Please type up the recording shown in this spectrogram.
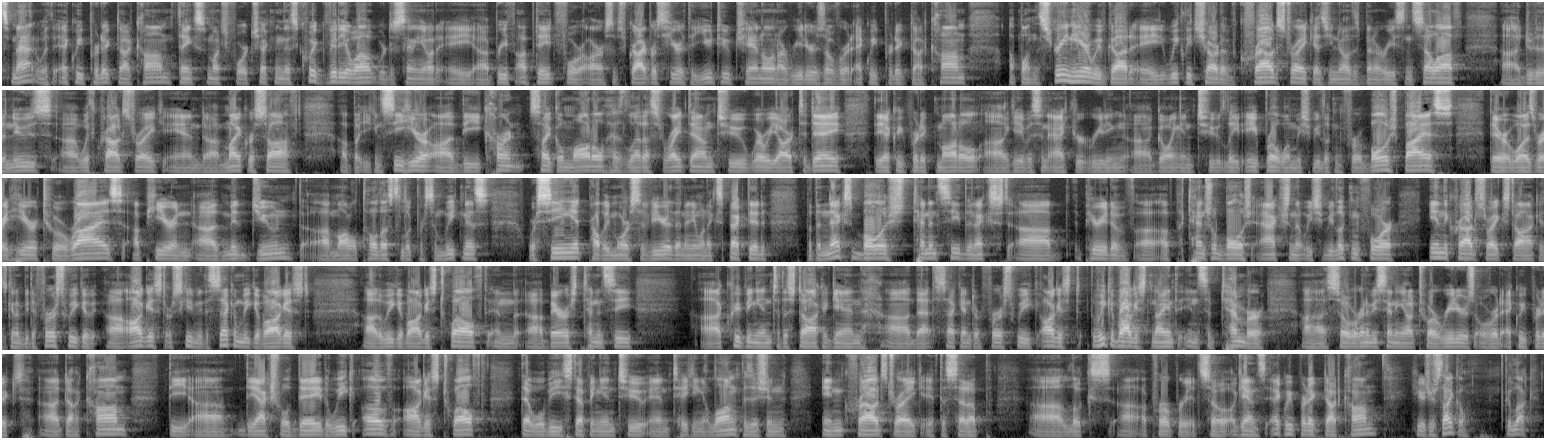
It's Matt with equipredict.com. Thanks so much for checking this quick video out. We're just sending out a uh, brief update for our subscribers here at the YouTube channel and our readers over at equipredict.com. Up on the screen here, we've got a weekly chart of CrowdStrike. As you know, there's been a recent sell-off uh, due to the news uh, with CrowdStrike and uh, Microsoft. Uh, but you can see here uh, the current cycle model has led us right down to where we are today. The EquiPredict model gave us an accurate reading going into late April when we should be looking for a bullish bias. There it was right here to a rise up here in mid-June. The model told us to look for some weakness. We're seeing it probably more severe than anyone expected. But the next bullish tendency, the next uh, period of, uh, of, potential bullish action that we should be looking for in the CrowdStrike stock is going to be the first week of uh, August, or excuse me, the second week of August, uh, the week of August 12th, and uh, bearish tendency. Uh, creeping into the stock again uh, that second or first week, August, the week of August 9th in September. Uh, so we're going to be sending out to our readers over at equipredict.com the, uh, the actual day, the week of August 12th, that we'll be stepping into and taking a long position in CrowdStrike if the setup uh, looks uh, appropriate. So again, it's equipredict.com. Here's your cycle. Good luck.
